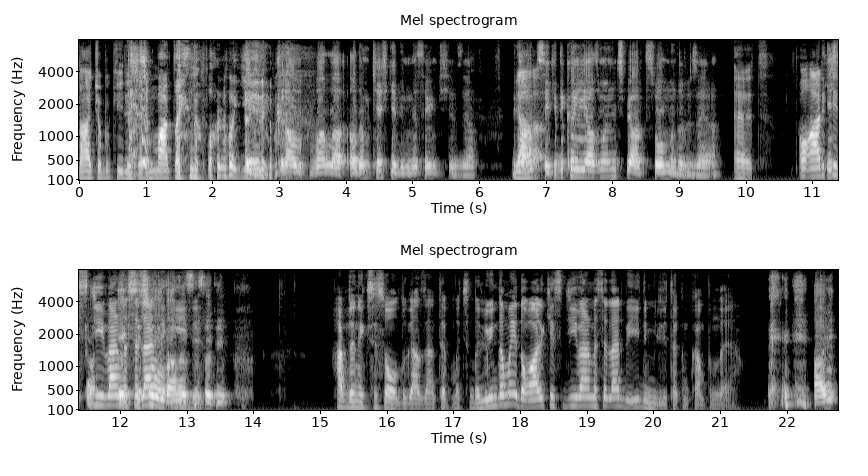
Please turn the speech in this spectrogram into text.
Daha çabuk iyileşirim. Mart ayında forma giyerim. Kral valla adamı keşke dinleseymişiz ya. Bir Ya. ya. Abi Sekidika'yı yazmanın hiçbir artısı olmadı bize ya. Evet. O ağrı kesiciyi vermeseler de iyiydi. Harbiden eksisi oldu Gaziantep maçında. Lündama'ya da o ağrı kesiciyi vermeseler de iyiydi milli takım kampında ya. Abi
